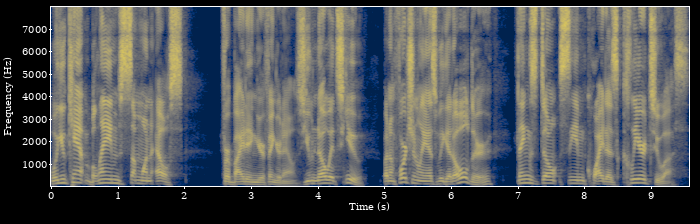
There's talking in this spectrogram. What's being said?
Well, you can't blame someone else for biting your fingernails. You know it's you. But unfortunately, as we get older, things don't seem quite as clear to us.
